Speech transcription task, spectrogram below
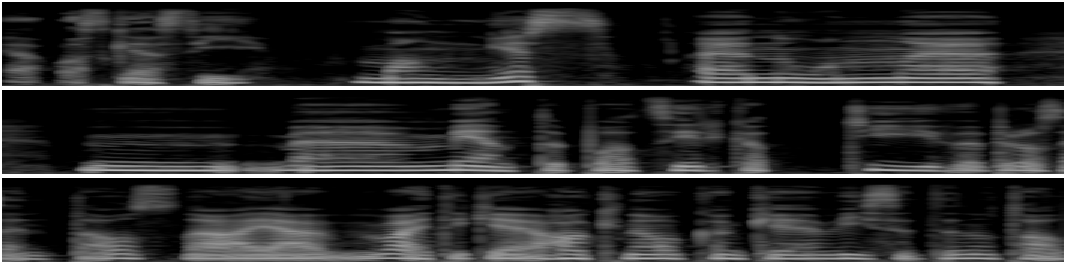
Ja, hva skal jeg si Manges. Eh, noen eh, eh, mente på at ca. 20% av oss Nei, jeg veit ikke, jeg har ikke noe, kan ikke vise til noe tall.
